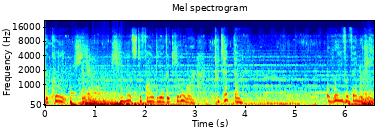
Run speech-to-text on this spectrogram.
The queen, she she needs to find the other king or protect them. A wave of energy.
